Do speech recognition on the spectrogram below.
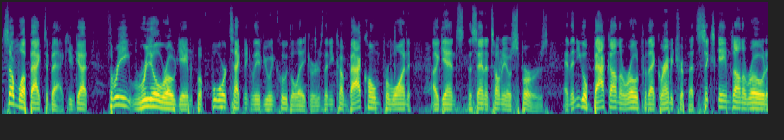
somewhat back to back. You've got three real road games, but four technically if you include the Lakers. Then you come back home for one against the San Antonio Spurs. And then you go back on the road for that Grammy trip. That's six games on the road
